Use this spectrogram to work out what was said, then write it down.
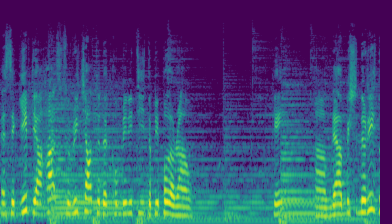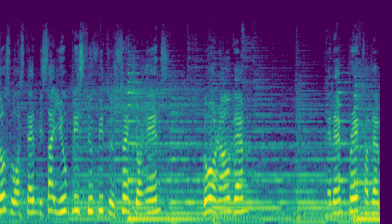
as they give their hearts to reach out to the community, the people around. Okay? Um, there are missionaries, those who are standing beside you, please feel free to stretch your hands, go around them, and then pray for them.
